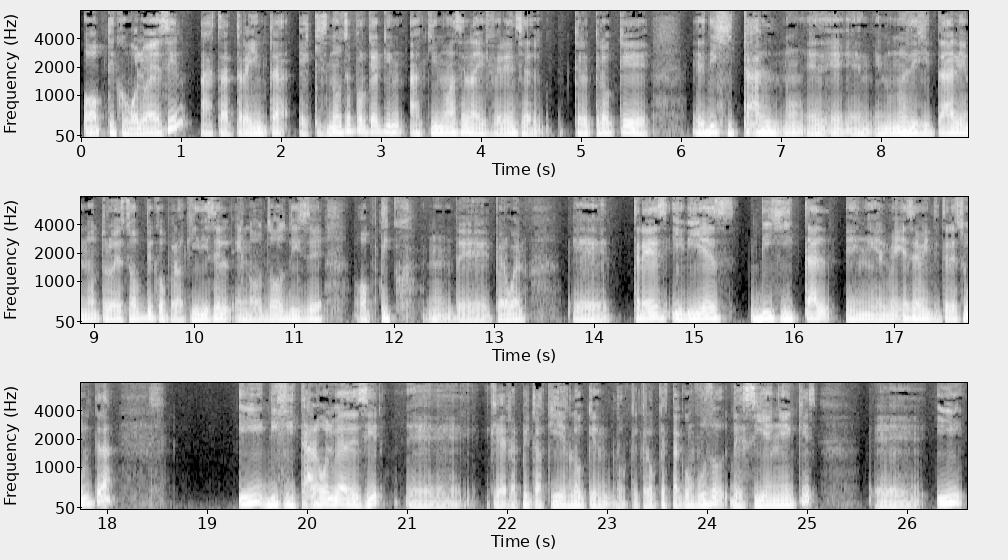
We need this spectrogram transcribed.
óptico, vuelvo a decir, hasta 30X. No sé por qué aquí, aquí no hacen la diferencia. Creo, creo que es digital, ¿no? E, e, en, uno es digital y en otro es óptico, pero aquí dice, en los dos dice óptico, de, pero bueno, eh, 3 y 10 digital en el S23 Ultra y digital vuelve a decir, eh, que repito, aquí es lo que, lo que creo que está confuso, de 100X eh, y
